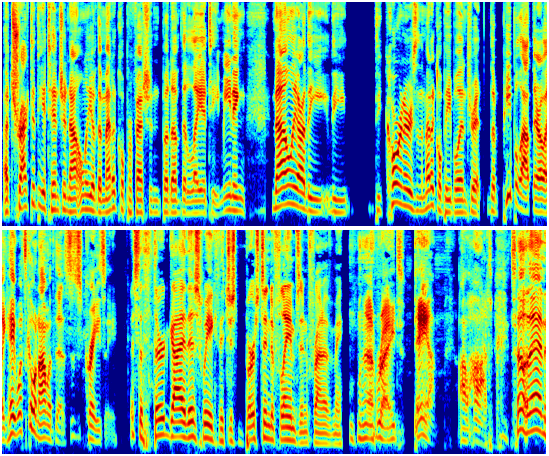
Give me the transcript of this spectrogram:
attracted the attention not only of the medical profession but of the laity. Meaning, not only are the the the coroners and the medical people into it, the people out there are like, "Hey, what's going on with this? This is crazy." It's the third guy this week that just burst into flames in front of me. right? Damn, I'm hot. So then,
